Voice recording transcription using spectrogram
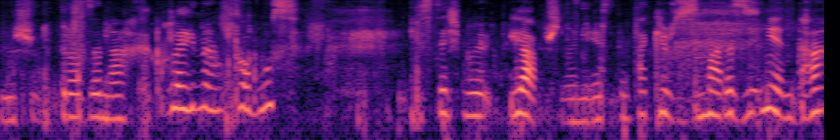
już w drodze na kolejny autobus. Jesteśmy, ja przynajmniej jestem tak już zmarznięta.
